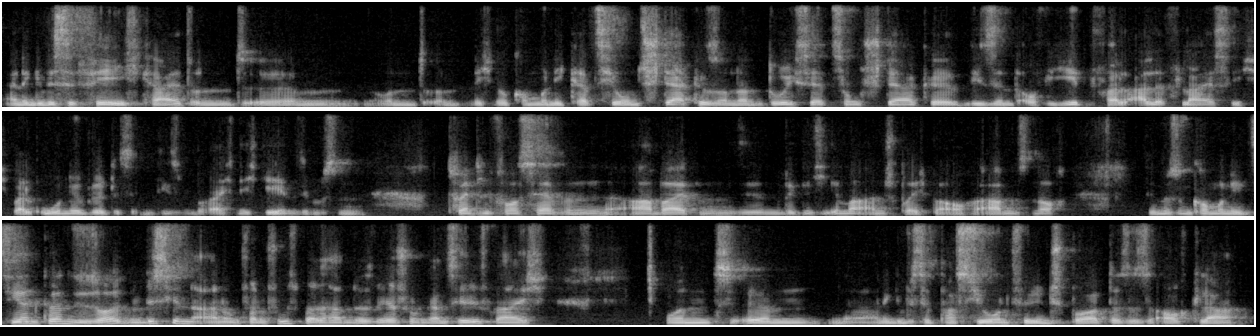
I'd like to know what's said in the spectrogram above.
eine gewisse Fähigkeit und, ähm, und, und nicht nur Kommunikationsstärke, sondern Durchsetzungsstärke. Die sind auf jeden Fall alle fleißig, weil ohne wird es in diesem Bereich nicht gehen. Sie müssen 24-7 arbeiten. Sie sind wirklich immer ansprechbar, auch abends noch. Sie müssen kommunizieren können. Sie sollten ein bisschen Ahnung von Fußball haben, das wäre schon ganz hilfreich. Und ähm, eine gewisse Passion für den Sport, das ist auch klar.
